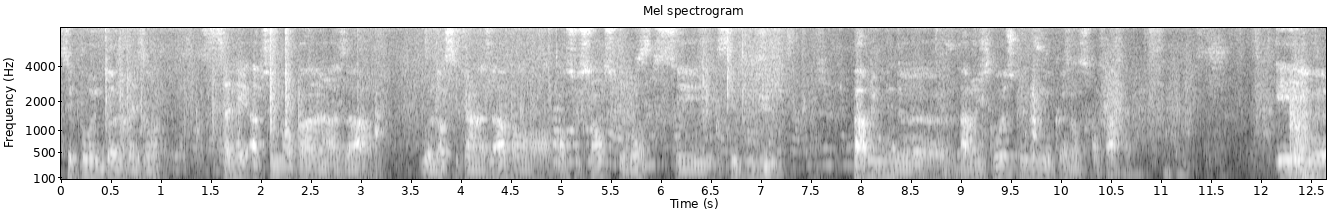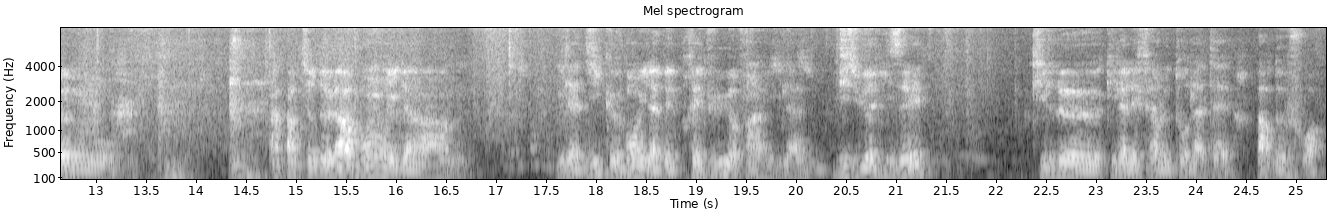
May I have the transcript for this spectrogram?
c'est pour une bonne raison. Ça n'est absolument pas un hasard, ou alors c'est un hasard en, ce sens que bon, c'est voulu par une, euh, par une cause que nous ne connaisserons pas. Et à partir de là, bon, il a, il a dit que bon, il avait prévu, enfin, il a visualisé qu'il euh, qu'il allait faire le tour de la Terre par deux fois.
